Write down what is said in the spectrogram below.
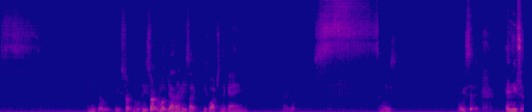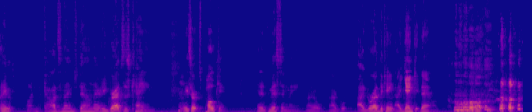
"Sss." and he goes, he's starting, he's starting to look down there, and he's like, he's watching the game. And I go, "Sss," and he's, and he's sitting, and he's sitting he goes, what in God's name's down there? And he grabs his cane, and he starts poking, and it's missing me. And I go, I, gr- I grab the cane, I yank it down.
